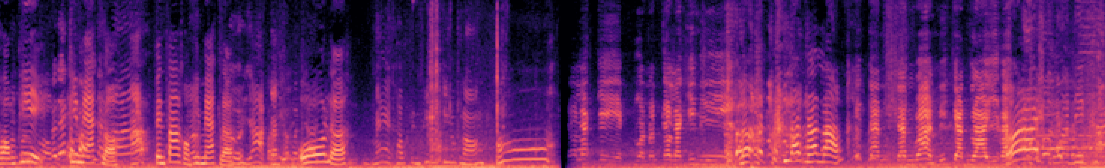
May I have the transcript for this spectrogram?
ของพี่พี่แม็กซ์เหรอฮะเป็นป้าของพี่แม็กซ์เหรอ เออยากกันโอ้เหรอ แม่เขาเป็นพี่ลูกพี่ลูกน้องอ๋อกาลเกตส่วนมันกาลกินีแล้วแล้วนั่นน่ะจันจันว่านนี่จันไรครับเอ้ยสวัสดีค่ะ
